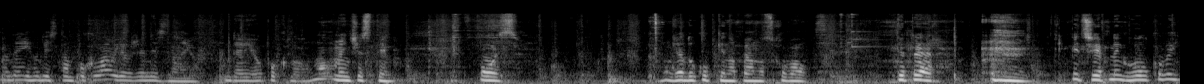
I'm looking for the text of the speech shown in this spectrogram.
Де його десь там поклав, я вже не знаю, де я його поклав. Ну, менше з тим. Ось. Вже до кубки, напевно, сховав. Тепер підшипник голковий.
